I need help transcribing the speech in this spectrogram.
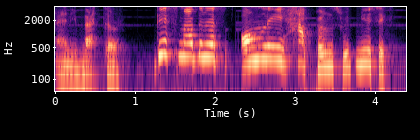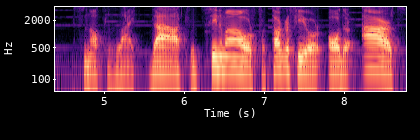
any better. This madness only happens with music. It's not like that with cinema or photography or other arts.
